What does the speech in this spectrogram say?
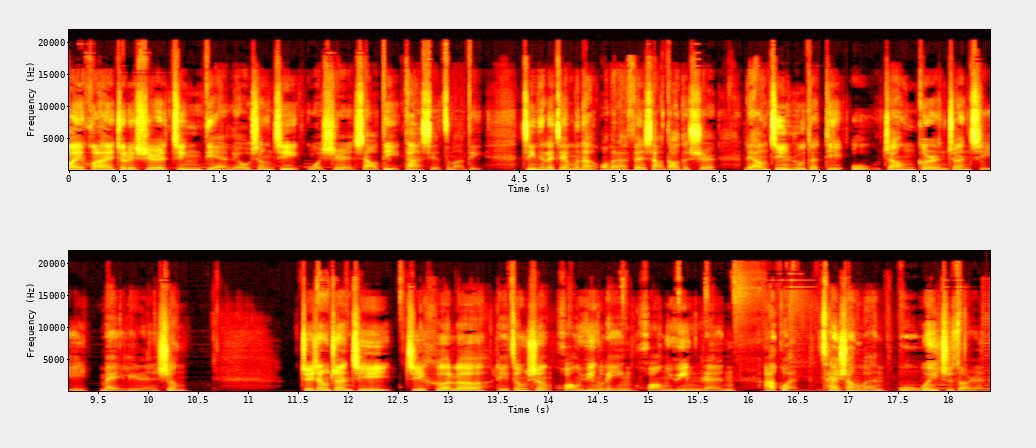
欢迎回来，这里是经典留声机，我是小弟，大写字母弟。今天的节目呢，我们来分享到的是梁静茹的第五张个人专辑《美丽人生》。这张专辑集合了李宗盛、黄韵玲、黄韵仁、阿管、蔡尚文五位制作人。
